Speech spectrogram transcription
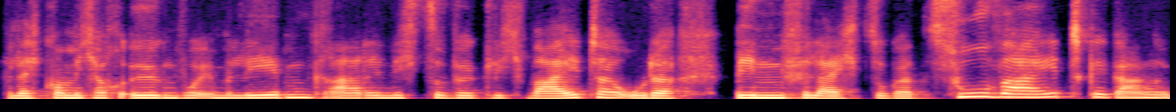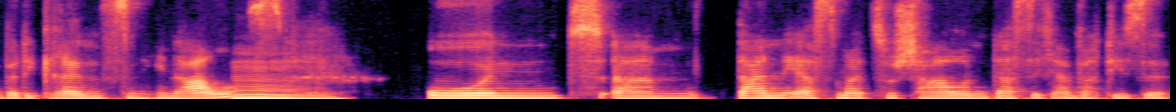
vielleicht komme ich auch irgendwo im Leben gerade nicht so wirklich weiter oder bin vielleicht sogar zu weit gegangen über die Grenzen hinaus. Mhm. Und ähm, dann erstmal zu schauen, dass sich einfach diese,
